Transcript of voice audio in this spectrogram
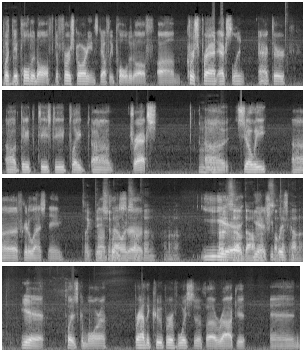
but they pulled it off. The first Guardians definitely pulled it off. Um, Chris Pratt, excellent actor. Uh, Dave Bautista played um, Drax. Mhm. Uh, Zoe, uh, I forget her last name. it's like uh, plays, or uh, something i don't know Yeah, yeah, she plays. like, i don't know Yeah, plays Gamora. Bradley Cooper, voice of uh, Rocket, and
